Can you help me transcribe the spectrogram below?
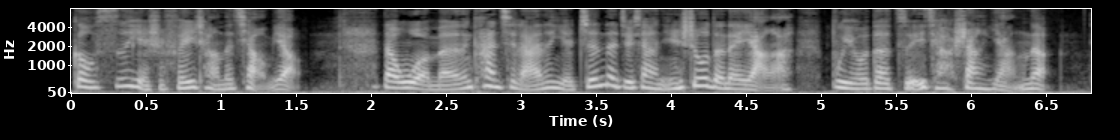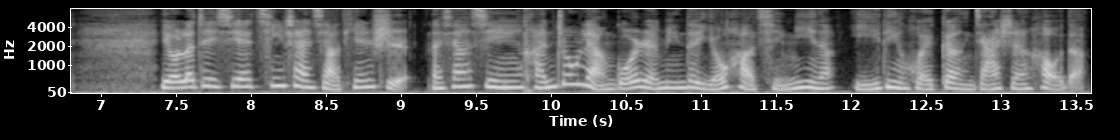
构思也是非常的巧妙。那我们看起来呢，也真的就像您说的那样啊，不由得嘴角上扬呢。有了这些亲善小天使，那相信韩中两国人民的友好情谊呢，一定会更加深厚的。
